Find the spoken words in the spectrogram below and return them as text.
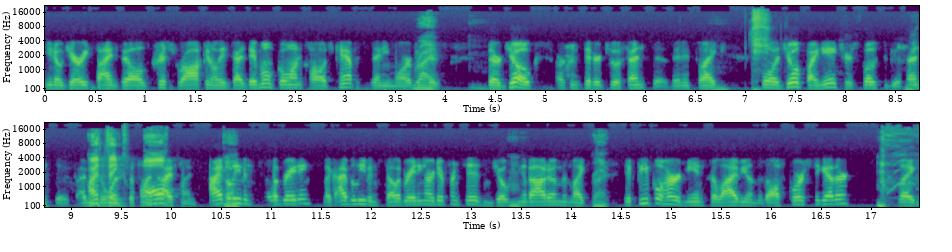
you know, Jerry Seinfeld, Chris Rock, and all these guys. They won't go on college campuses anymore because Right. their jokes are considered too offensive. And it's like, mm. well, a joke by nature is supposed to be offensive. I mean, I the ones the fun all- I find. I believe in celebrating. Like, I believe in celebrating our differences and joking mm-hmm. about them. And like, Right. if people heard me and Phil Ivey on the golf course together, like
